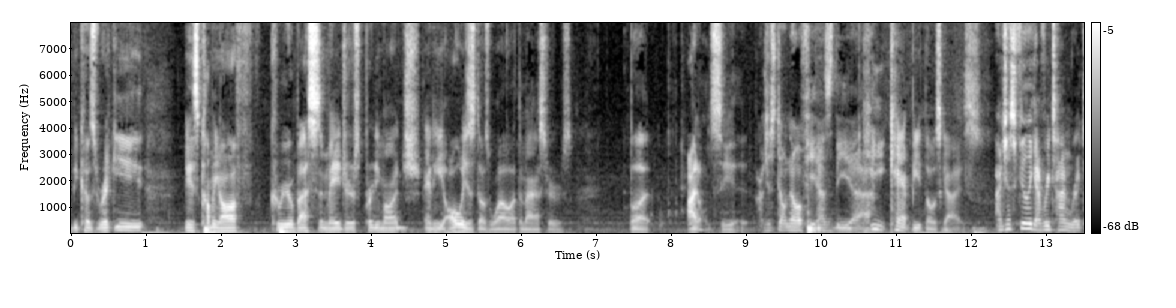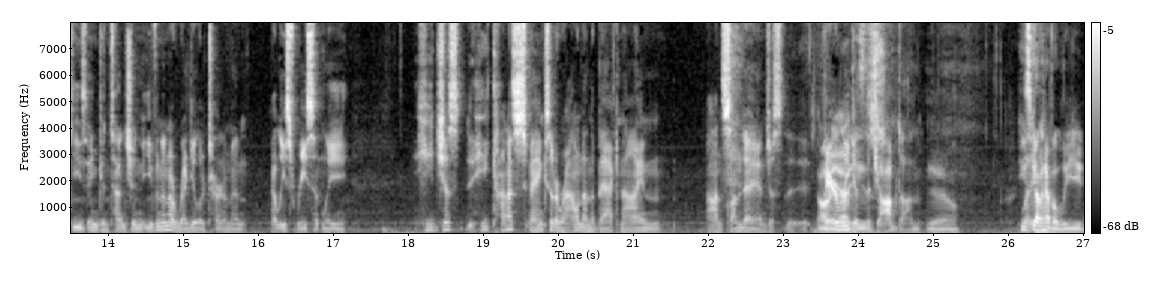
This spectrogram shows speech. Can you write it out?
because Rickie is coming off career bests in majors pretty much, and he always does well at the Masters. But I don't see it. I just don't know if he has the. Uh, He can't beat those guys. I just feel like every time Rickie's in contention, even in a regular tournament, at least recently, he just he kind of spanks it around on the back nine on Sunday and just uh, Oh, barely yeah, gets the job done. Yeah, he's Like- got to have a lead.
